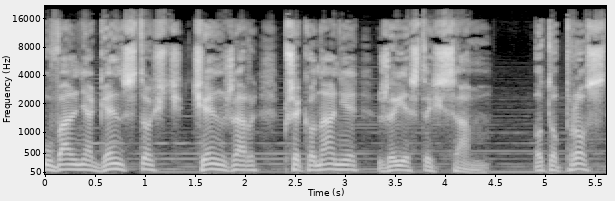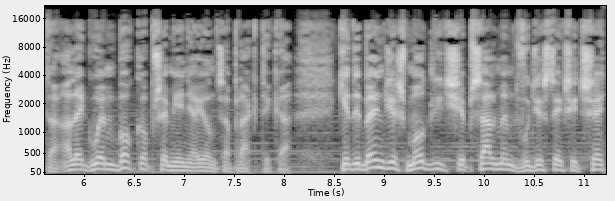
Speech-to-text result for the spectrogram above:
uwalnia gęstość, ciężar, przekonanie, że jesteś sam. Oto prosta, ale głęboko przemieniająca praktyka. Kiedy będziesz modlić się psalmem 23,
